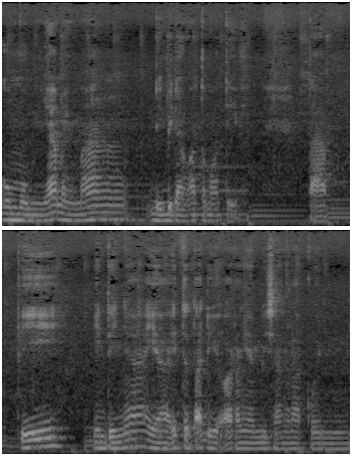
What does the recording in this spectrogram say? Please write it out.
Umumnya memang di bidang otomotif. Tapi intinya ya itu tadi orang yang bisa ngelakuin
